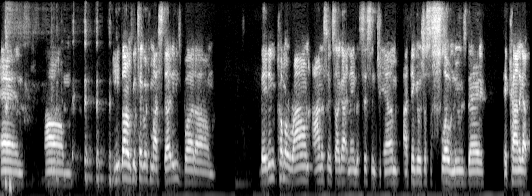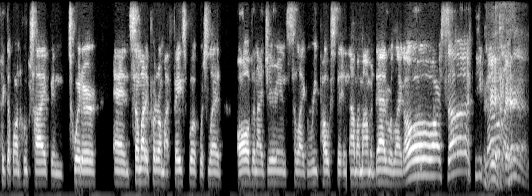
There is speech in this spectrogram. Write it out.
And um, he thought I was going to take away from my studies, but um, they didn't come around, honestly, until I got named assistant GM. I think it was just a slow news day. It kind of got picked up on Hoops Hype and Twitter, and somebody put it on my Facebook, which led all of the Nigerians to like repost it. And now my mom and dad were like, oh, our son, you know? Like, hey.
